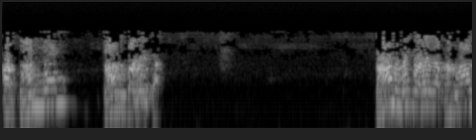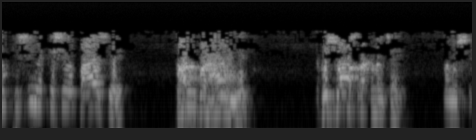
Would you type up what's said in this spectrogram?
और धन्य धन बढ़ेगा। धन भी बढ़ेगा, भगवान किसी न किसी उपाय से धन बढ़ाएँगे। विश्वास रखना चाहिए मनुष्य।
